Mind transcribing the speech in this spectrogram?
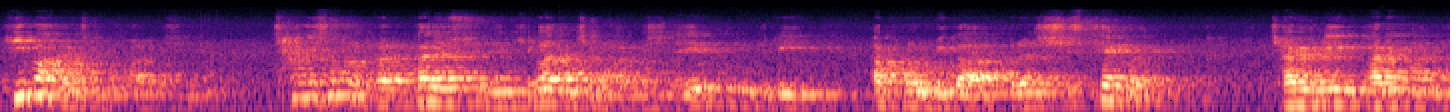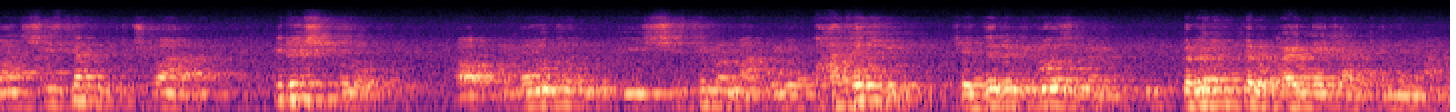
기반을 제공할 것이냐, 창의성을 가- 가질 수 있는 기반을 제공할 것이냐, 이 부분들이 앞으로 우리가 그런 시스템을 자율이 발행 가능한 시스템을 구축한 이런 식으로 어, 모든 이 시스템을 만들고 과정이 제대로 이루어지는 그런 형태로 가야 되지 않겠느냐.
